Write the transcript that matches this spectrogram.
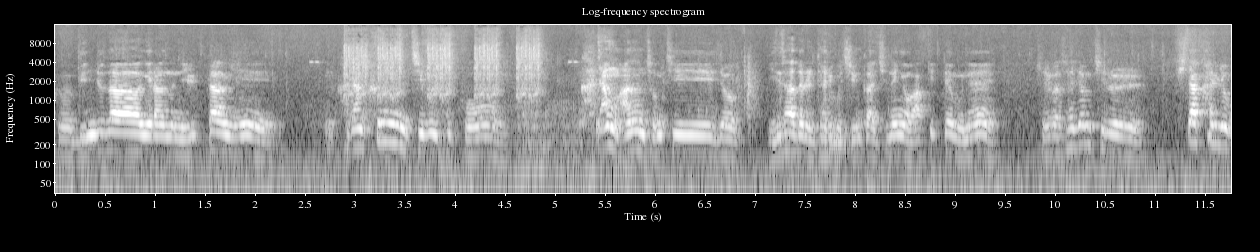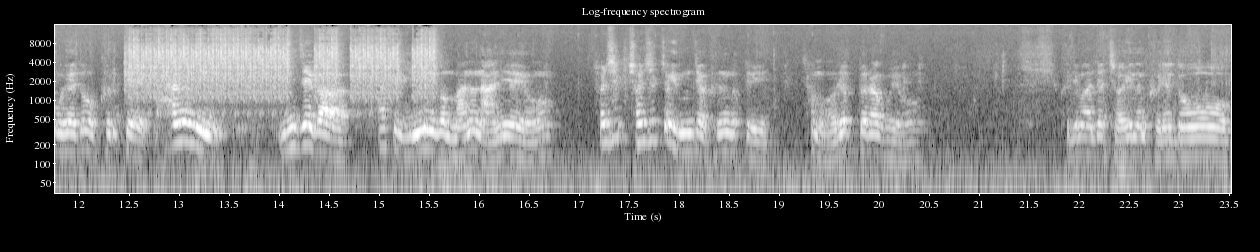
그 민주당이라는 일당이 가장 큰 집을 짓고 가장 많은 정치적 인사들을 데리고 지금까지 진행해 왔기 때문에 저희가 새 정치를 시작하려고 해도 그렇게 많은 문제가 사실 있는 것만은 아니에요. 현실, 현실적인 문제가 그런 것들이 참 어렵더라고요. 하지만 이제 저희는 그래도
